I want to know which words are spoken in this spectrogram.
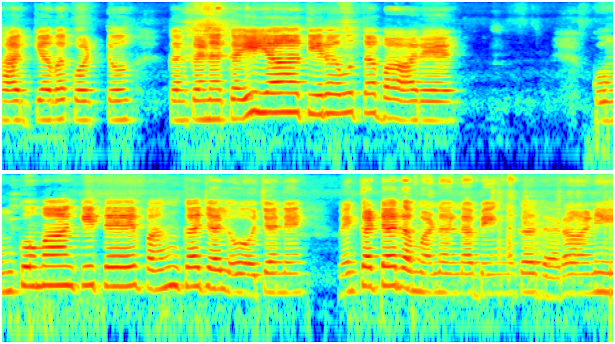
ಭಾಗ್ಯವ ಕೊಟ್ಟು ಕಂಕಣ ಕೈಯ ತಿರುವುತ ಬಾರೆ. ಕುಂಕುಮಾಂಕಿತೆ, ಪಂಕಜಲೋಚನೆ ವೆಂಕಟರಮಣನ ಬೆಂಗದ ರಾಣಿ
